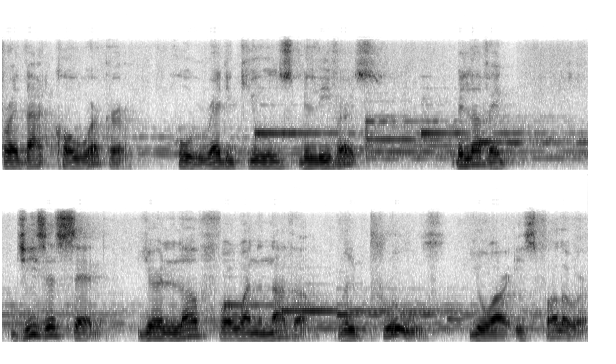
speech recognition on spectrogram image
for that co-worker who ridicules believers? Beloved, Jesus said, your love for one another will prove you are his follower.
